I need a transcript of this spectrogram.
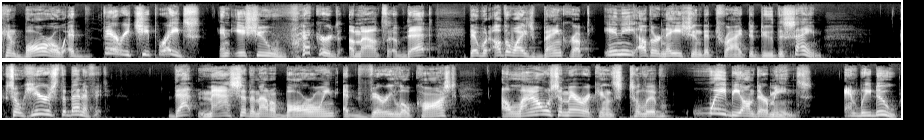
can borrow at very cheap rates and issue record amounts of debt that would otherwise bankrupt any other nation that tried to do the same. So here's the benefit that massive amount of borrowing at very low cost allows Americans to live way beyond their means. And we do.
